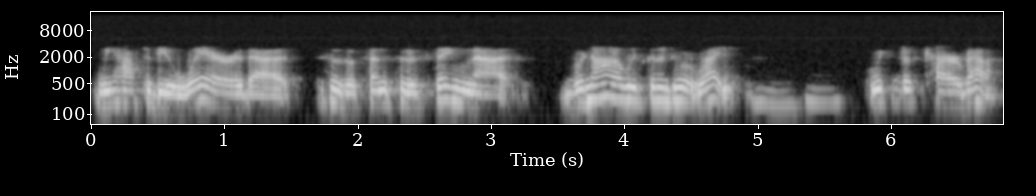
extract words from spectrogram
we have to be aware that this is a sensitive thing that we're not always going to do it right. Mm-hmm. We can just try our best.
